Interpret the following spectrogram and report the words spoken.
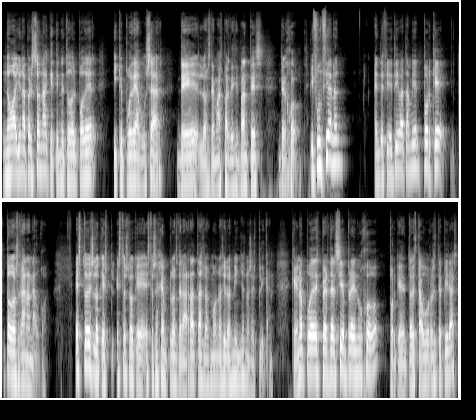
no hay una persona que tiene todo el poder y que puede abusar de los demás participantes del juego. Y funcionan, en definitiva, también porque todos ganan algo. Esto es, lo que, esto es lo que estos ejemplos de las ratas, los monos y los niños nos explican. Que no puedes perder siempre en un juego, porque entonces te aburres y te piras,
